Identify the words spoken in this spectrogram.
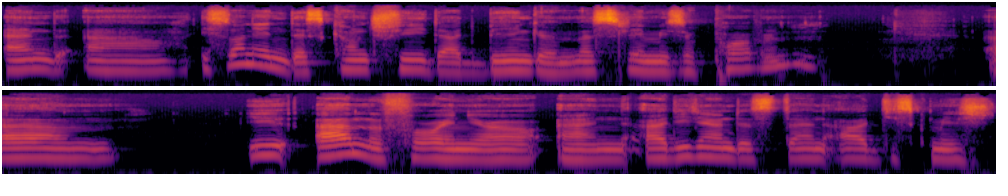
And uh, it's only in this country that being a Muslim is a problem. Um, you, I'm a foreigner and I didn't understand how discrimi-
